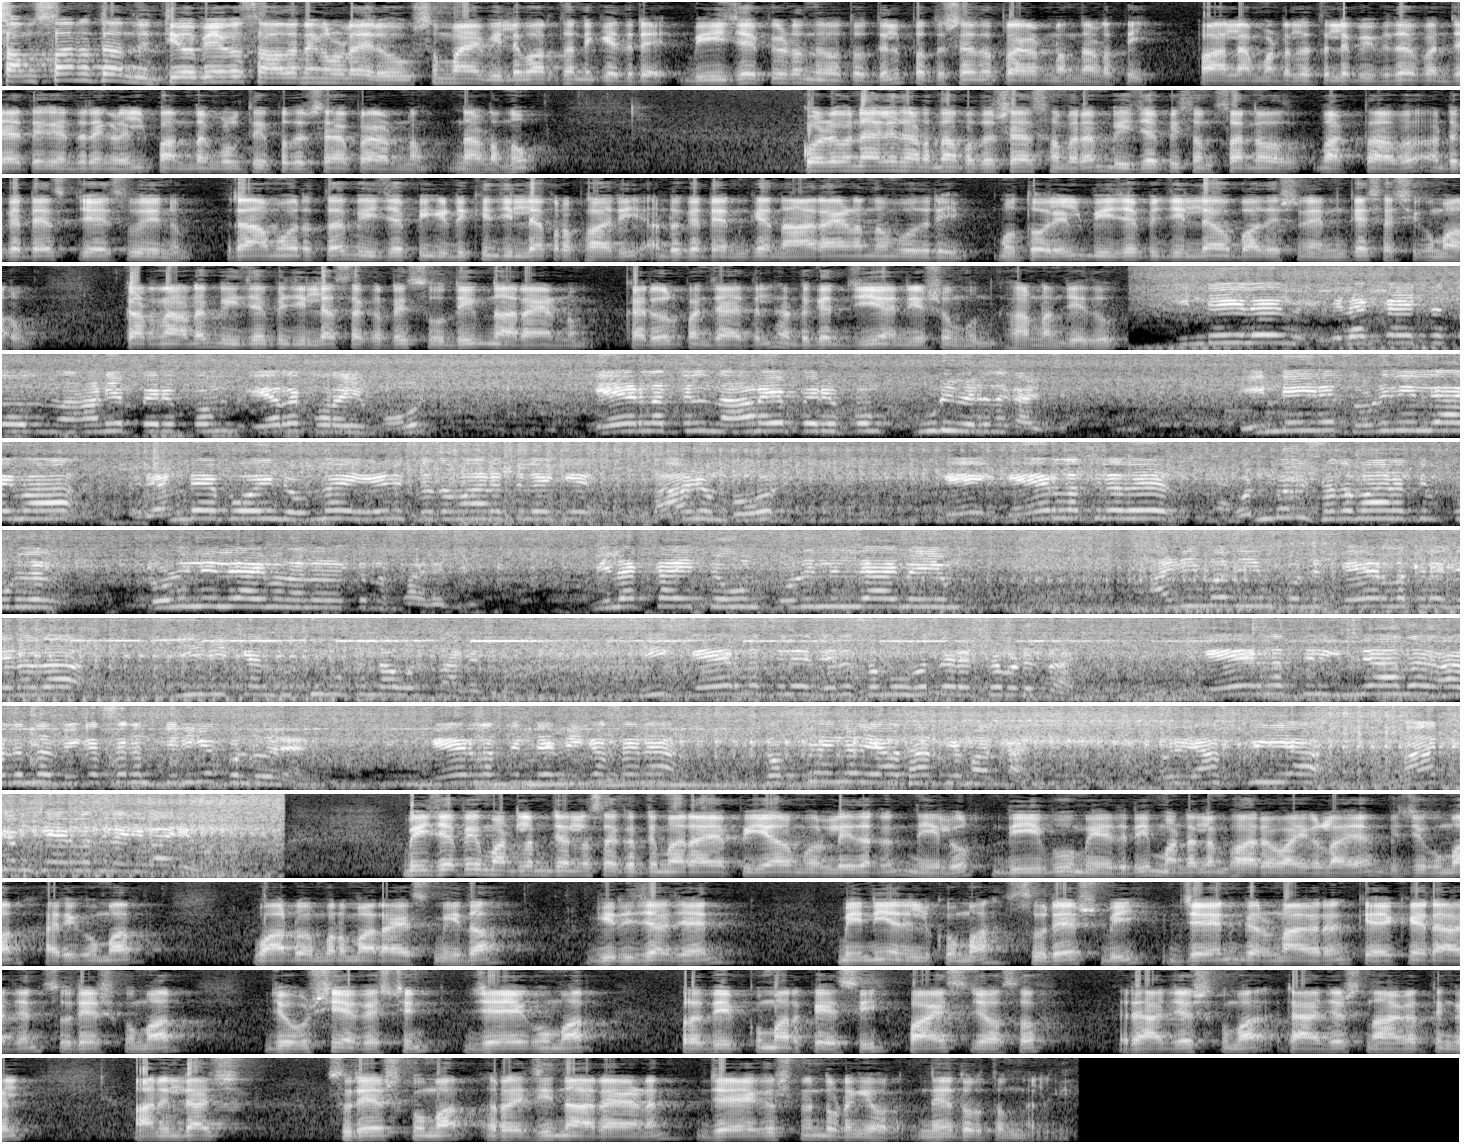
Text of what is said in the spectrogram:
സംസ്ഥാനത്ത് നിത്യോപയോഗ സാധനങ്ങളുടെ രൂക്ഷമായ വിലവർദ്ധനയ്ക്കെതിരെ ബി ജെ പിയുടെ നേതൃത്വത്തിൽ പ്രതിഷേധ പ്രകടനം നടത്തി. പാലാ മണ്ഡലത്തിലെ വിവിധ പഞ്ചായത്ത് കേന്ദ്രങ്ങളിൽ പന്തം കൊളുത്തി പ്രതിഷേധ പ്രകടനം നടന്നു. കൊഴുവനാലിൽ നടന്ന പ്രതിഷേധ സമരം ബി ജെ പി സംസ്ഥാന വക്താവ് അഡ്വക്കേറ്റ് എസ് ജയസൂര്യനും രാമപുരത്ത് ബി ജെ പി ഇടുക്കി ജില്ലാ പ്രഭാരി അഡ്വക്കേറ്റ് എൻ കെ നാരായണൻ നമ്പൂതിരിയും മുത്തോലിൽ ബി ജെ പി ജില്ലാ ഉപാധ്യക്ഷൻ എൻ കെ ശശികുമാറും കർണാട് ബി ജെ പി ജില്ലാ സെക്രട്ടറി സുദീപ് നാരായണനും കരൂർ പഞ്ചായത്തിൽ അഡ്വക്കേറ്റ് ജി അനീഷും ഉദ്ഘാടനം ചെയ്തു. ഇന്ത്യയിലെ വിലക്കയറ്റ തോത് നാണയപ്പെരുപ്പം ഏറെ കുറയുമ്പോൾ കേരളത്തിൽ നാണയപ്പെരുപ്പം കൂടി വരുന്ന കാഴ്ച. ഇന്ത്യയിലെ തൊഴിലില്ലായ്മ രണ്ട് പോയിന്റ് ഒന്ന് ഏഴ് ശതമാനത്തിലേക്ക് താഴുമ്പോൾ കേരളത്തിലത് ഒൻപത് ശതമാനത്തിൽ കൂടുതൽ തൊഴിലില്ലായ്മ നിലനിൽക്കുന്ന സാഹചര്യം. വിലക്കയറ്റവും തൊഴിലില്ലായ്മയും അഴിമതിയും കൊണ്ട് കേരളത്തിലെ ജനത ജീവിക്കാൻ ബുദ്ധിമുട്ടുന്ന ഒരു സാഹചര്യം. ഈ കേരളത്തിലെ ജനസമൂഹത്തെ രക്ഷപ്പെടുത്താൻ കേരളത്തിൽ ഇല്ലാതെ ആകുന്ന വികസനം തിരികെ കൊണ്ടുവരാൻ കേരളത്തിന്റെ വികസന സ്വപ്നങ്ങൾ യാഥാർത്ഥ്യമാക്കാൻ ഒരു രാഷ്ട്രീയ മാറ്റം കേരളത്തിൽ അനിവാര്യമാണ് ബി ജെ പി മണ്ഡലം ജനറൽ സെക്രട്ടറിമാരായ പി ആർ മുരളീധരൻ നീലൂർ ദീപു മേതിരി മണ്ഡലം ഭാരവാഹികളായ ബിജുകുമാർ ഹരികുമാർ വാർഡ് മെമ്പർമാരായ Smitha Girija Jayan Mini Anilkumar Suresh B Jayan Karunakaran K K Rajan Suresh Kumar Joshy Augustine Jayakumar Pradeep Kumar K C Payas Joseph Rajesh Kumar Rajesh Nagathinkal Anilraj Suresh Kumar Reji Narayanan Jayakrishnan തുടങ്ങിയവർ നേതൃത്വം നൽകി.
